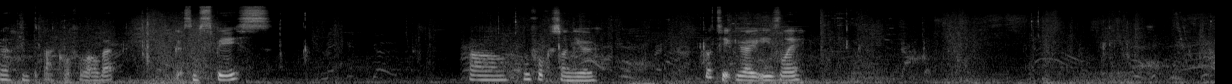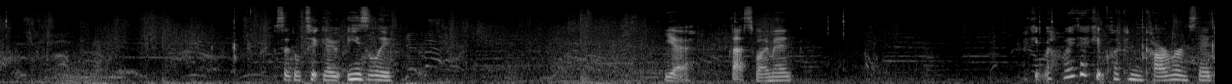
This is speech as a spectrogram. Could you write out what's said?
I need to back off a little bit. Get some space. Oh, we'll focus on you. We'll take you out easily. Said we'll take you out easily. Yeah, that's what I meant. Why do I keep clicking Carver instead?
